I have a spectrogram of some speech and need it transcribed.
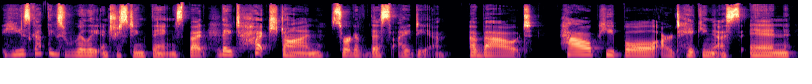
he's got these really interesting things. But they touched on sort of this idea about how people are taking us in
